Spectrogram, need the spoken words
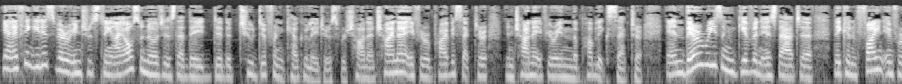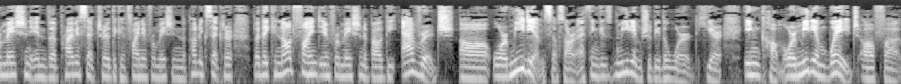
Yeah, I think it is very interesting. I also noticed that they did two different calculators for China. China, if you're a private sector, and China, if you're in the public sector. And their reason given is that uh, they can find information in the private sector, they can find information in the public sector, but they cannot find information about the average uh, or medium. So sorry, I think is medium should be the word here. Income or medium wage of uh,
